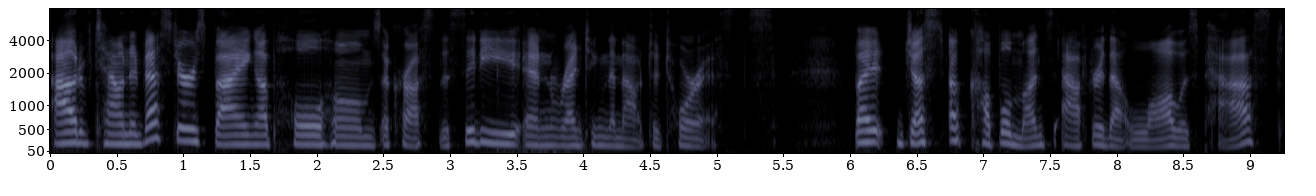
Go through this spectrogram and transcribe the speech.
out of town investors buying up whole homes across the city and renting them out to tourists. But just a couple months after that law was passed,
